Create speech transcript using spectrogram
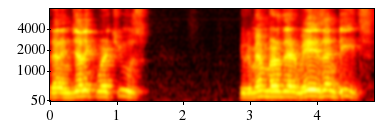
their angelic virtues. You remember their ways and deeds.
